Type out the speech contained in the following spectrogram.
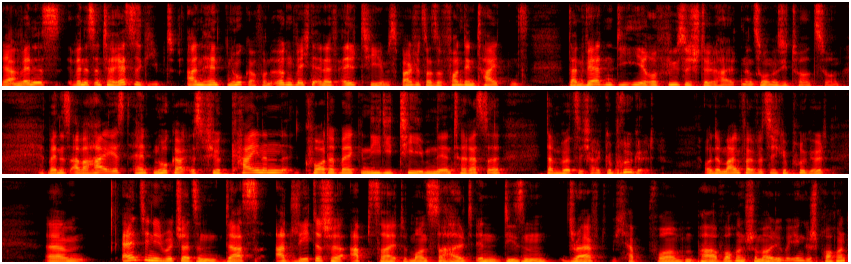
ja. Wenn es, wenn es Interesse gibt an Hendon Hooker von irgendwelchen NFL-Teams, beispielsweise von den Titans, dann werden die ihre Füße stillhalten in so einer Situation. Wenn es aber heißt, Hendon Hooker ist für keinen Quarterback-needy Team ein Interesse, dann wird sich halt geprügelt. Und in meinem Fall wird sich geprügelt. Ähm, Anthony Richardson, das athletische Upside-Monster halt in diesem Draft. Ich habe vor ein paar Wochen schon mal über ihn gesprochen.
